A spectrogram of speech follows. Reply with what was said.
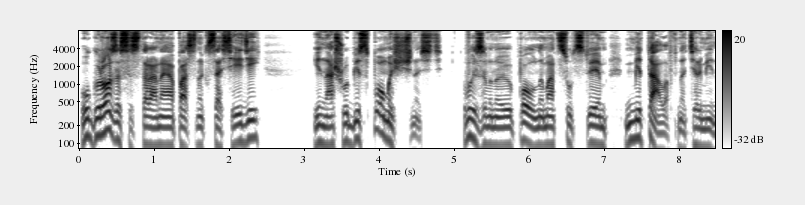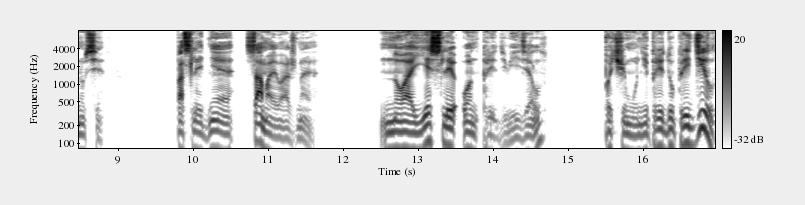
угрозы со стороны опасных соседей и нашу беспомощность, вызванную полным отсутствием металлов на терминусе? Последнее самое важное. Ну а если он предвидел, почему не предупредил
